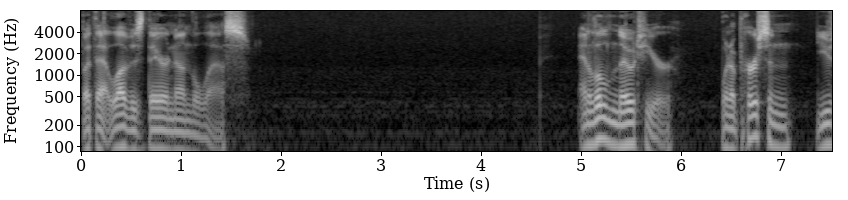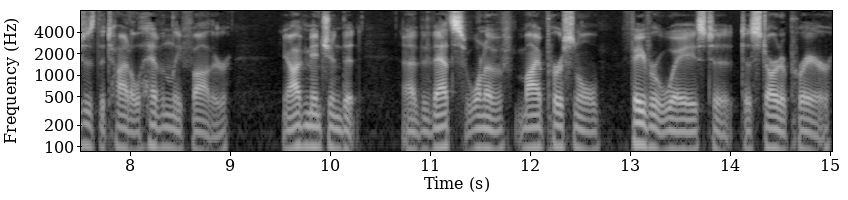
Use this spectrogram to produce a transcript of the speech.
But that love is there nonetheless. And a little note here when a person uses the title Heavenly Father, you know, I've mentioned that, uh, that that's one of my personal favorite ways to, to start a prayer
